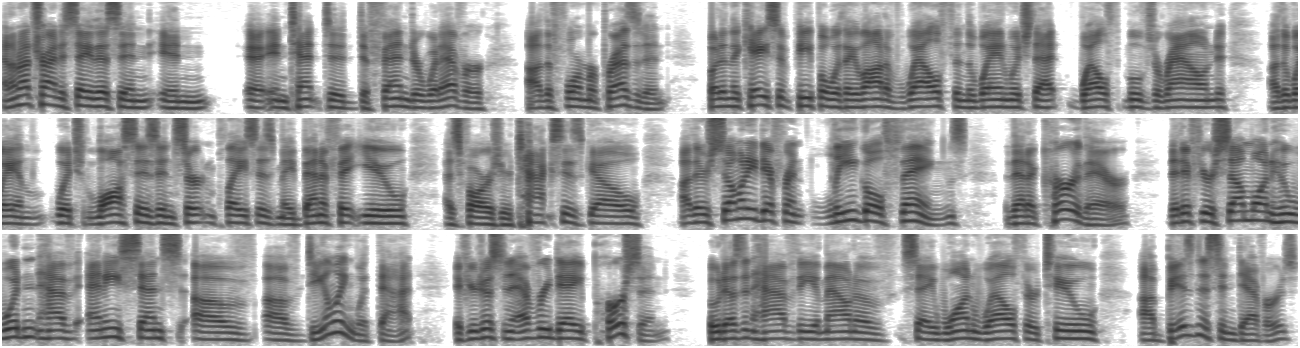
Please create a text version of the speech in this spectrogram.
And I'm not trying to say this in in uh, intent to defend or whatever uh, the former president, but in the case of people with a lot of wealth and the way in which that wealth moves around, uh, the way in which losses in certain places may benefit you as far as your taxes go, uh, there's so many different legal things that occur there that if you're someone who wouldn't have any sense of of dealing with that, if you're just an everyday person who doesn't have the amount of say one wealth or two uh, business endeavors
